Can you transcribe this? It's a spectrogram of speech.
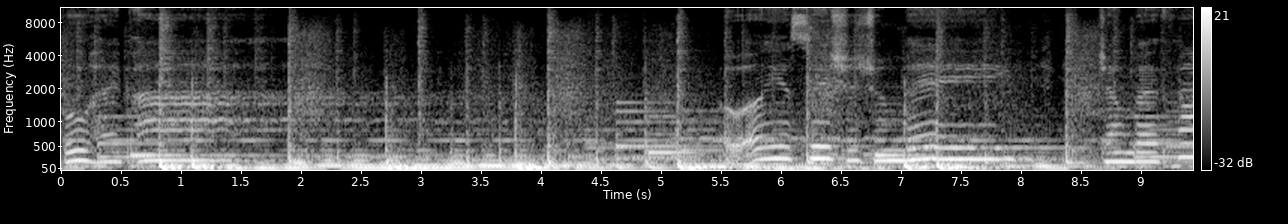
不害怕，随时准备长白发。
